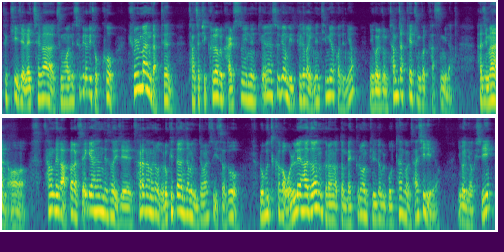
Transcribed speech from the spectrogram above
특히 이제 레체가 중원의 수비력이 좋고 슐만 같은 장차 B클럽을 갈 수 있는 뛰어난 수비형 미드필더가 있는 팀이었거든요. 이걸 좀 참작해 준 것 같습니다. 하지만 어, 상대가 압박을 세게 하는 데서 이제 살아남으려고 노력했다는 점은 인정할 수 있어도 로버트카가 원래 하던 그런 어떤 매끄러운 빌드업을 못한 건 사실이에요. 이건 역시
